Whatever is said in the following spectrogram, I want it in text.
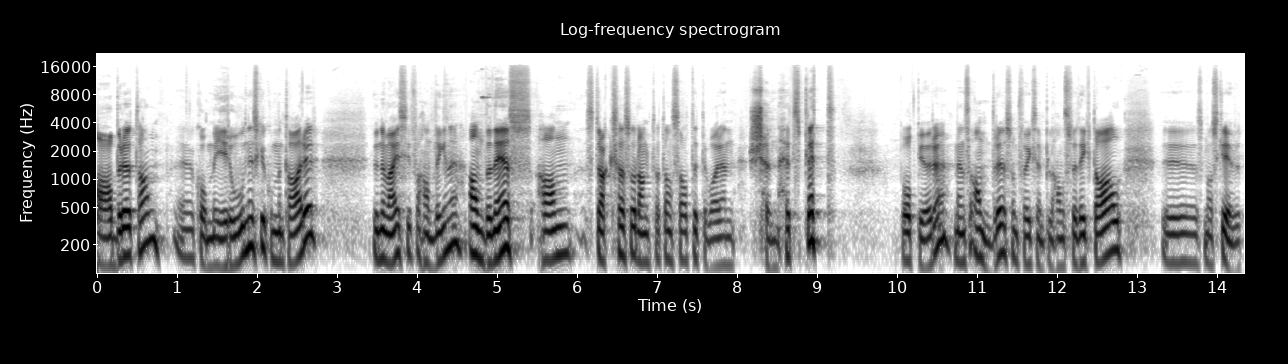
Avbrøt han, eh, kom med ironiske kommentarer underveis i forhandlingene. Andenes han strakk seg så langt at han sa at dette var en skjønnhetsplett på oppgjøret, mens andre, som f.eks. Hans Fredrik Dahl, uh, som har skrevet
